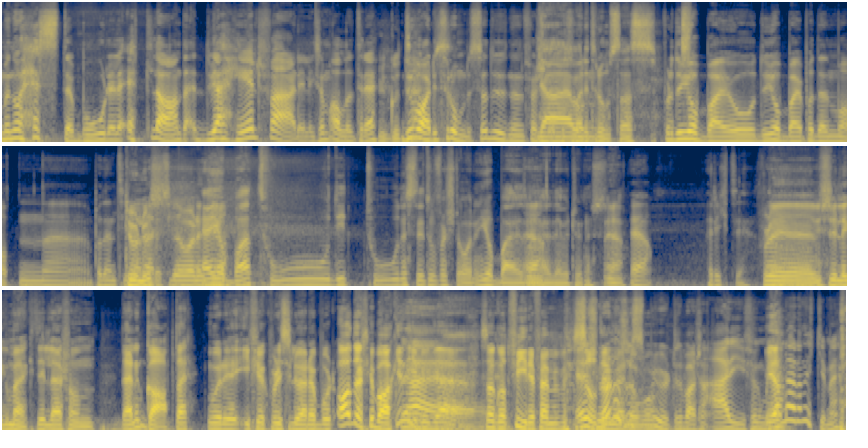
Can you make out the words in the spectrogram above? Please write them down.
med noe hestebol eller et eller annet. Du er helt ferdig, liksom, alle tre. Du var i. Tromsø, du, den første ja, jeg var i. Tromsø, ass. For du jobba jo, du jobba jo på den måten eh, på den tida. Turnus. Der, Det var den Jeg tida. jobba to, de to, neste to første årene jobba jeg som Ja. eleverturnus. Ja. Ja, riktig. Fordi, eh, hvis du legger merke til, det er sånn Det er en gap der. Hvor eh, Ifjok plutselig er borte. Å, du er tilbake! Ja, ja, ja, ja. Så det har gått fire-fem Jeg husker det episoder var noen som spurte bare sånn Er Ifjok med, Ja. eller er han ikke med?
